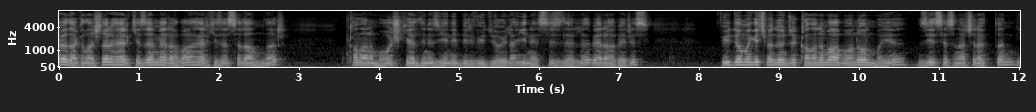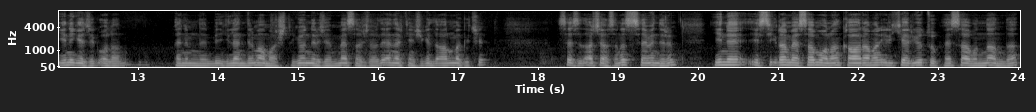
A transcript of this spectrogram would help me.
Evet arkadaşlar herkese merhaba, herkese selamlar. Kanalıma hoş geldiniz. Yeni bir videoyla yine sizlerle beraberiz. Videoma geçmeden önce kanalıma abone olmayı, zil sesini açaraktan yeni gelecek olan benimle bilgilendirme amaçlı göndereceğim mesajları da en erken şekilde almak için sesi açarsanız sevinirim. Yine Instagram hesabım olan Kahraman İlker YouTube hesabından da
